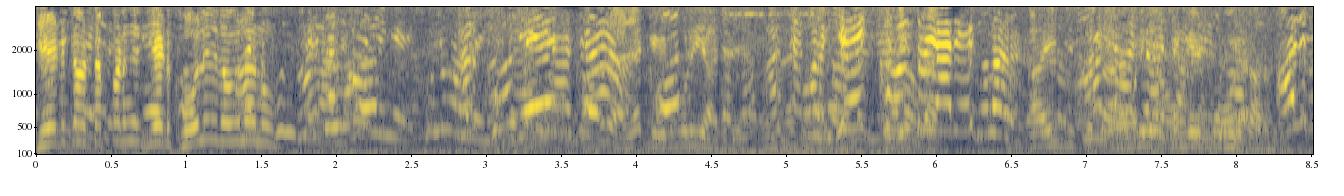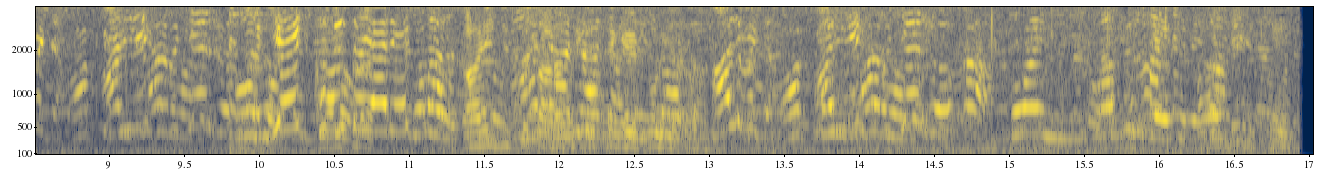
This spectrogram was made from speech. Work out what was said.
ਗੇਟ ਕਿਉਂ ਟੱਪਣਗੇ ਗੇਟ ਖੋਲ ਹੀ ਦਿਓ ਇਹਨਾਂ ਨੂੰ गेट खोल दो यार एक बार आज बेटा गेट खोल दो यार एक बार आई जितने तारा से गेट खोल आज बेटा आज रोका कोई नहीं देख रहे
